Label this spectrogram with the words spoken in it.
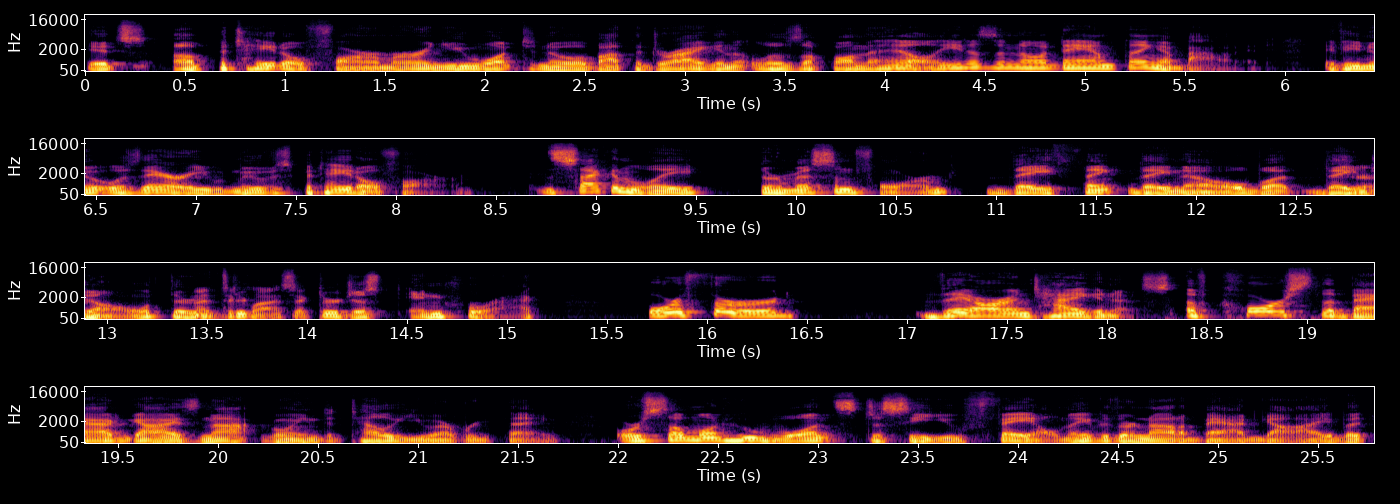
It's a potato farmer and you want to know about the dragon that lives up on the hill. He doesn't know a damn thing about it. If he knew it was there, he would move his potato farm. Secondly, they're misinformed. They think they know, but they Sure. don't. They're, That's a classic. They're just incorrect. Or third, they are antagonists. Of course, the bad guy's not going to tell you everything. Or someone who wants to see you fail. Maybe they're not a bad guy, but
